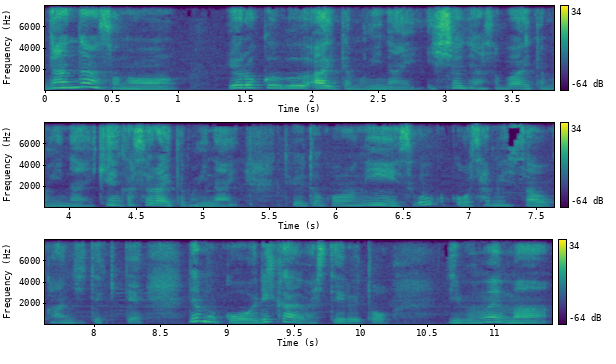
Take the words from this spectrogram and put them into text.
だんだんその喜ぶ相手もいない一緒に遊ぶ相手もいない喧嘩する相手もいないっていうところにすごくこう寂しさを感じてきてでもこう理解はしていると自分は今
